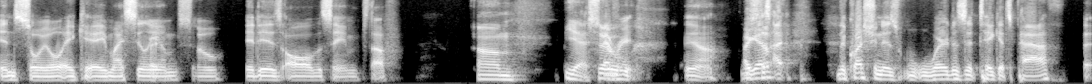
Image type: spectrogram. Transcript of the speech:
in soil, aka mycelium. So it is all the same stuff. Um, yeah. So Every- Yeah. I guess stuff- I, the question is, where does it take its path uh,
